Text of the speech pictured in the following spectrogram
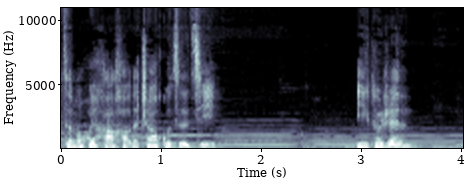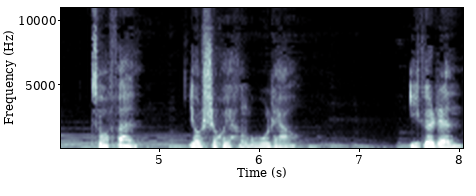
怎么会好好的照顾自己？一个人做饭有时会很无聊。一个人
